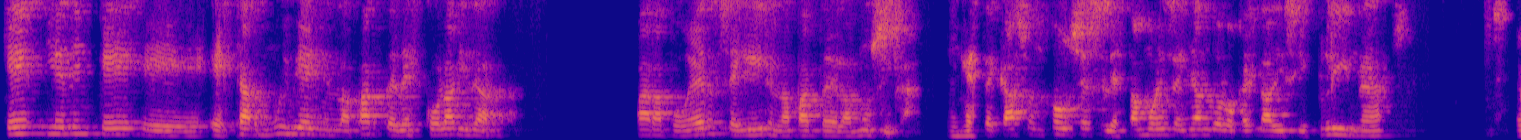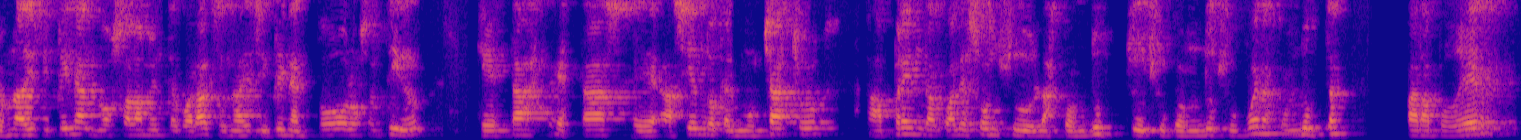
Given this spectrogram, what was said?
que tienen que eh, estar muy bien en la parte de escolaridad para poder seguir en la parte de la música. En este caso, entonces, le estamos enseñando lo que es la disciplina, es una disciplina no solamente coral, sino una disciplina en todos los sentidos, que estás, estás eh, haciendo que el muchacho aprenda cuáles son su, las conductas, su, su, sus buenas conductas para poder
